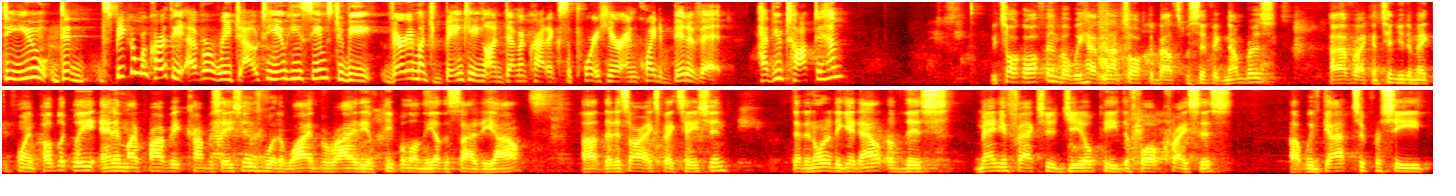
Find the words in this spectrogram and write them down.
Do you did Speaker McCarthy ever reach out to you? He seems to be very much banking on Democratic support here and quite a bit of it. Have you talked to him? We talk often, but we have not talked about specific numbers. However, I continue to make the point publicly and in my private conversations with a wide variety of people on the other side of the aisle uh, that it's our expectation that in order to get out of this manufactured GOP default crisis, uh, we've got to proceed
